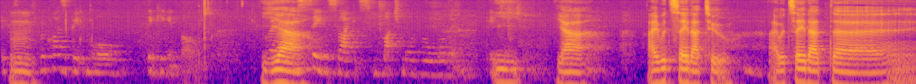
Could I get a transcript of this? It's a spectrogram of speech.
because mm. it requires a bit more thinking involved. yeah. It seems like it's much more raw than intention. yeah, I would say that too. I would say that uh,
